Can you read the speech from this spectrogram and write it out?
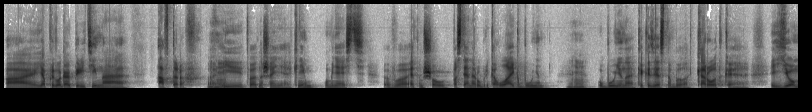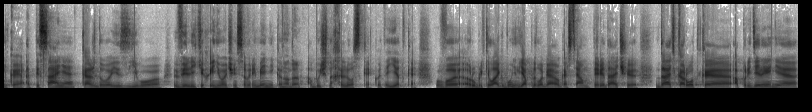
А, я предлагаю перейти на авторов mm-hmm. и твое отношение к ним. У меня есть в этом шоу постоянная рубрика «Like Бунин». Угу. У Бунина, как известно, было короткое, емкое описание каждого из его великих и не очень современников. Ну, да. Обычно хлесткое, какое-то едкое. В рубрике «Like Бунин» я предлагаю гостям передачи дать короткое определение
